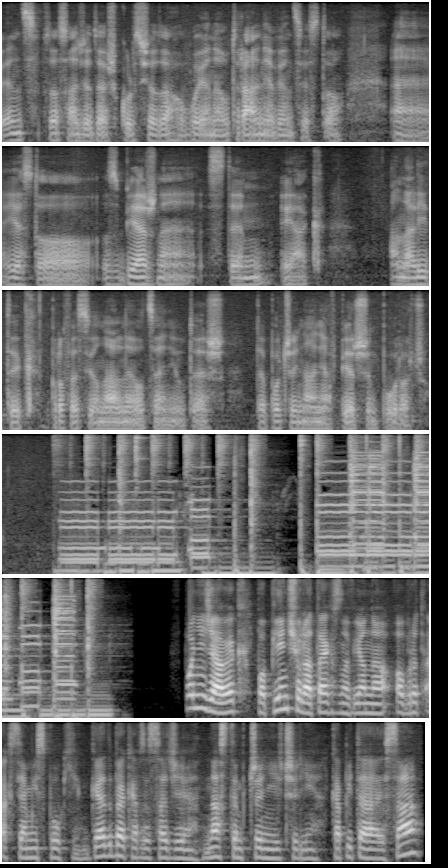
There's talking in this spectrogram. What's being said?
więc w zasadzie też kurs się zachowuje neutralnie, więc jest to, e, jest to zbieżne z tym, jak analityk profesjonalny ocenił też te poczynania w pierwszym półroczu. W poniedziałek po pięciu latach wznowiono obrót akcjami spółki Getback, a w zasadzie następczyni, czyli Kapita SA.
